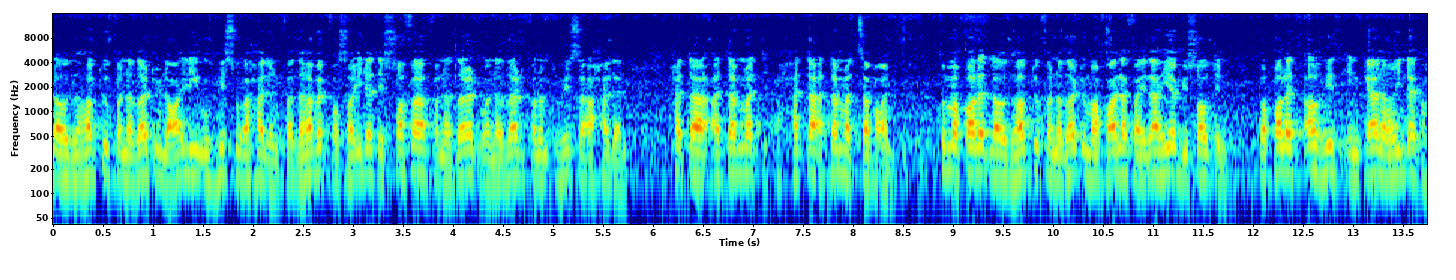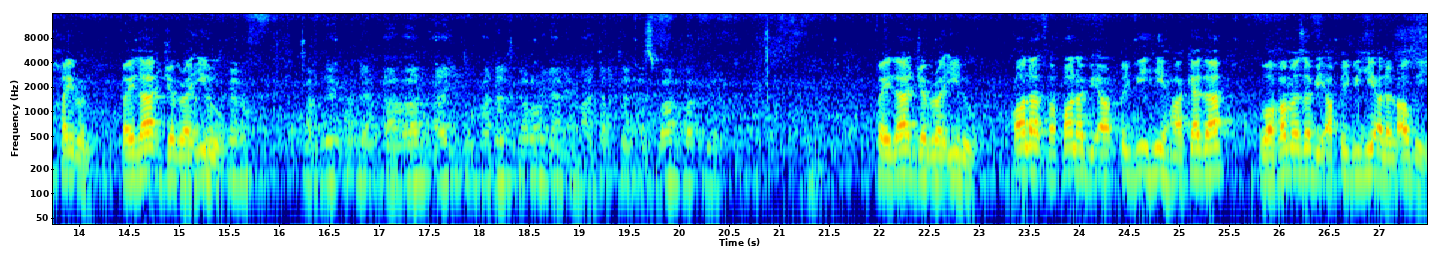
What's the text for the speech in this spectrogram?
لو ذهبت فنظرت لعلي أهس أحدا فذهبت فصعدت الصفا فنظرت ونظرت فلم تهس أحدا حتى أتمت حتى أتمت سبعا. ثم قالت لو ذهبت فنظرت ما قال فإذا هي بصوت. فقالت أوهد إن كان عندك خير. فإذا جبرائيل فإذا جبرائيل قال فقال بأقبيه هكذا وغمز بأقبيه على الأرض.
